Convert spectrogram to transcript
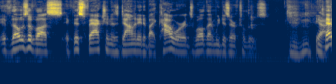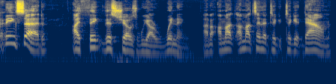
if those of us, if this faction is dominated by cowards, well, then we deserve to lose. Yeah. That being said, I think this shows we are winning. I don't, I'm not. I'm not saying that to, to get down.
